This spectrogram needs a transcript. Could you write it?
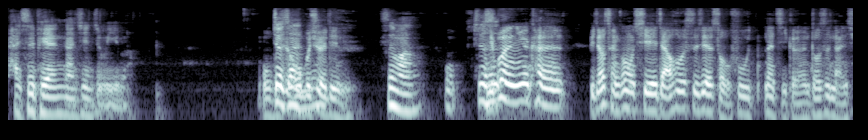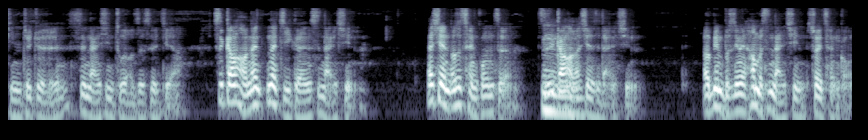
还是偏男性主义吧？我不就算我不确定，是吗？我就是你不能因为看比较成功的企业家或世界首富那几个人都是男性，就觉得是男性主导这世界啊。是刚好那那几个人是男性，那些人都是成功者，只是刚好那些人是男性，而并不是因为他们是男性所以成功。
